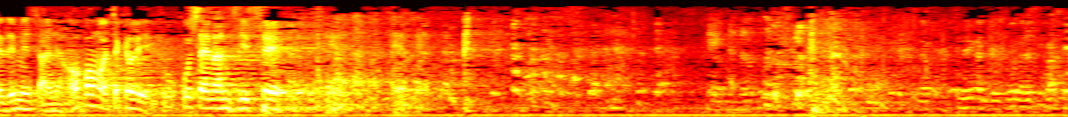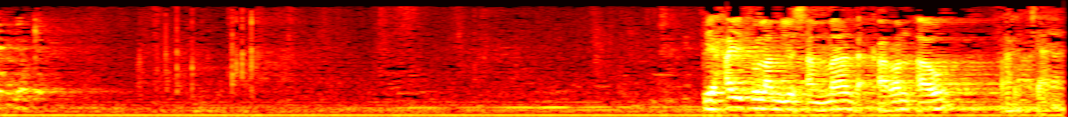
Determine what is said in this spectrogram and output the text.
Jadi misalnya, apa mau cekeli kusenan sisih. Bihaitsu lam yusamma dzakaron au farjan.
